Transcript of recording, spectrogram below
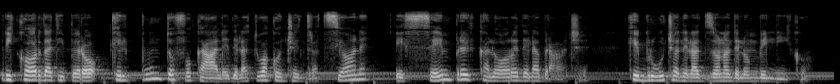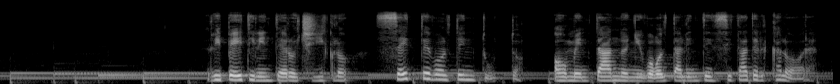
Ricordati però che il punto focale della tua concentrazione è sempre il calore della brace che brucia nella zona dell'ombelico. Ripeti l'intero ciclo sette volte in tutto, aumentando ogni volta l'intensità del calore.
